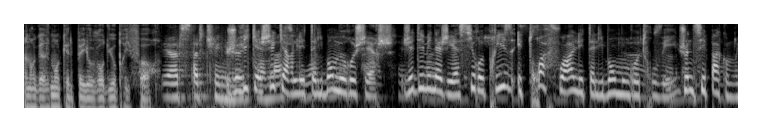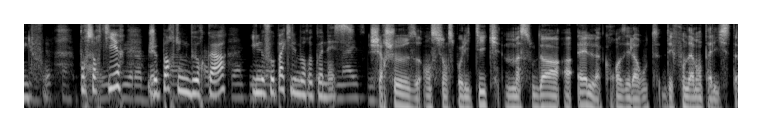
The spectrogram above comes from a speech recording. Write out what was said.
un engagement qu'elle paye aujourd'hui au prix fort. Je vis cachée car les talibans me recherchent. J'ai déménagé à six reprises et trois fois les talibans m'ont retrouvée. Je ne sais pas comment ils font. Pour sortir, je porte une burqa. Il ne faut pas qu'ils me reconnaissent. Chercheuse en sciences politiques, Massouda a, elle, croisé la route des fondamentalistes.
